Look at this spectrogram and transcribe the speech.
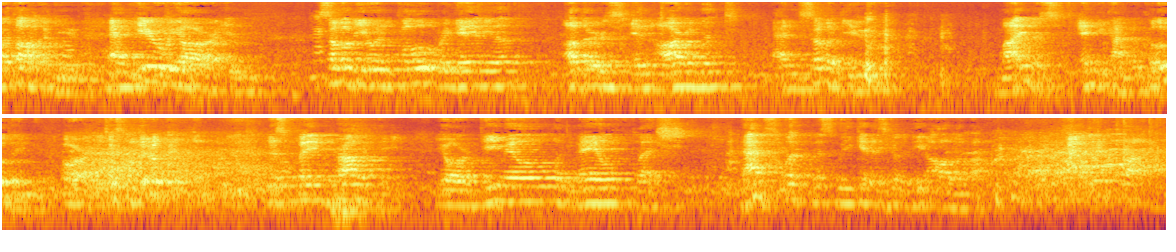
Uh, Derek Bartholomew. And here we are, in, some of you in full regalia, others in armament, and some of you minus any kind of clothing or just a little bit, displaying proudly your female and male flesh. That's what this weekend is going to be all about. Having fun.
